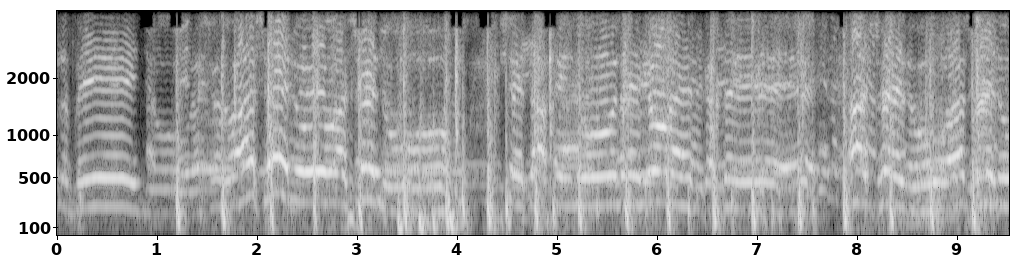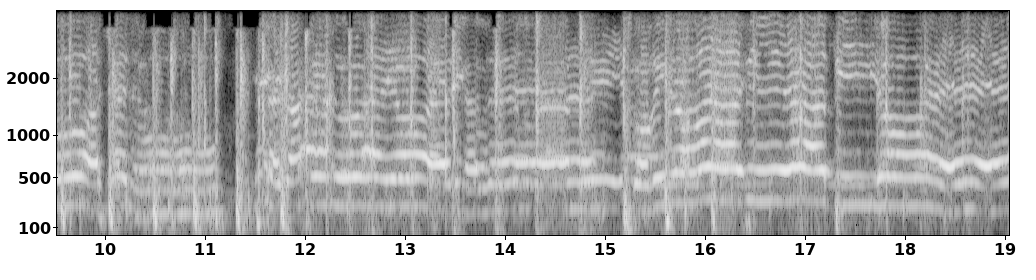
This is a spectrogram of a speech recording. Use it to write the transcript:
רבינו, אשכנו, אשכנו, אשכנו, שזכינו ליורד כזה. אשרינו, אשרינו, אשרינו, שזכינו ליואל כזה, קוראים לו רבי רבי יואל,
